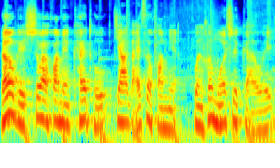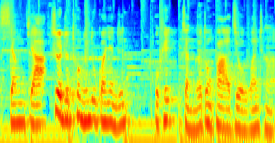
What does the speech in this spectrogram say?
然后给室外画面开头加白色画面，混合模式改为相加，设置透明度关键帧。OK，整个动画就完成了。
